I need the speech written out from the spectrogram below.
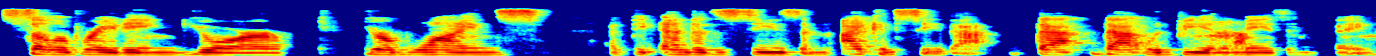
celebrating your your wines at the end of the season. I could see that. That that would be an amazing thing.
